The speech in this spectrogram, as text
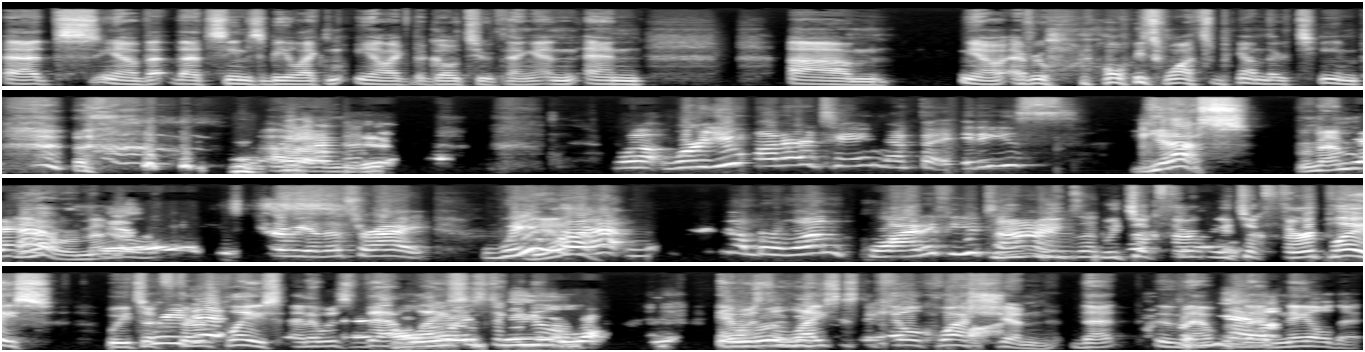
that's you know that that seems to be like you know like the go-to thing and and um you know everyone always wants to be on their team um, Yeah. Well, were you on our team at the 80s? yes remember yeah, remember Yeah, trivia. That's right. We were at number one quite a few We- we, times. we took third we took third place we took We third did. place and it was that Only license to kill. wa- it was the license to kill question that that, Yeah. that nailed it.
